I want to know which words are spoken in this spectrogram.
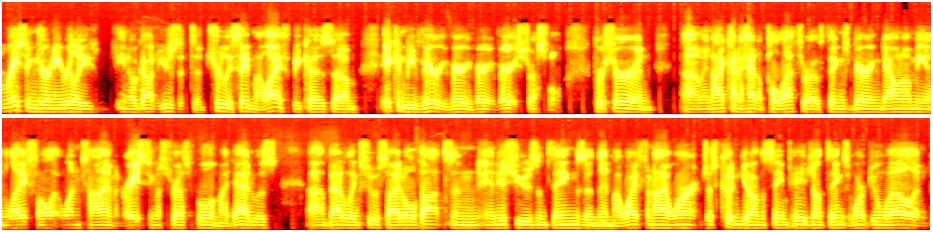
racing journey really, you know, God used it to truly save my life because um, it can be very, very, very, very stressful for sure. And um, and I kind of had a plethora of things bearing down on me in life all at one time. And racing was stressful, and my dad was uh, battling suicidal thoughts and, and issues and things. And then my wife and I weren't just couldn't get on the same page on things and weren't doing well. And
